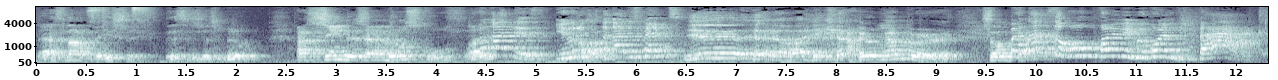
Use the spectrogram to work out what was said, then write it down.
that's not basic. This is just middle I've seen this at middle school. Like Look at this. You Huh? just got this pants? Yeah, like I remember. So But that- that's the whole point, baby. We're going back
